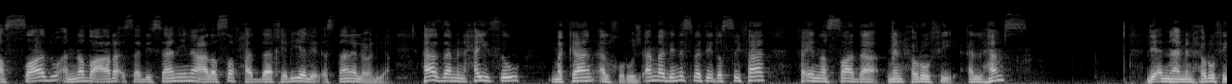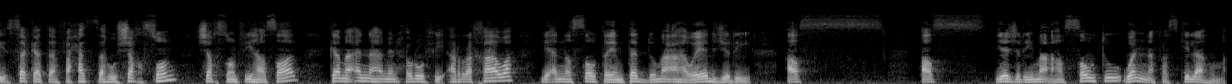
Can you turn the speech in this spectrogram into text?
الصاد أن نضع رأس لساننا على الصفحة الداخلية للأسنان العليا. هذا من حيث مكان الخروج. أما بالنسبة للصفات فإن الصاد من حروف الهمس لأنها من حروف سكت فحثه شخص شخص فيها صاد. كما أنها من حروف الرخاوة لأن الصوت يمتد معها ويجري. أص أص يجري معها الصوت والنفس كلاهما.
